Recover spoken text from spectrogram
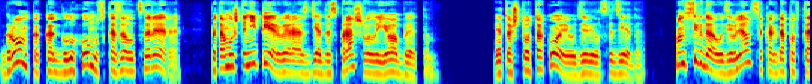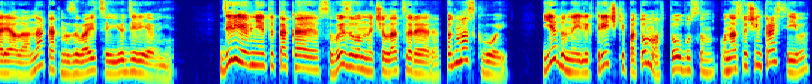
Громко, как глухому, сказала Церера, потому что не первый раз деда спрашивал ее об этом. «Это что такое?» — удивился деда. Он всегда удивлялся, когда повторяла она, как называется ее деревня. «Деревня это такая, с вызовом начала Церера, под Москвой. Еду на электричке, потом автобусом. У нас очень красиво.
